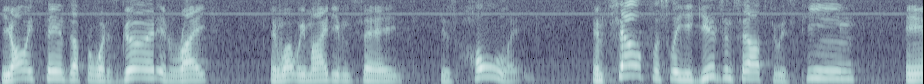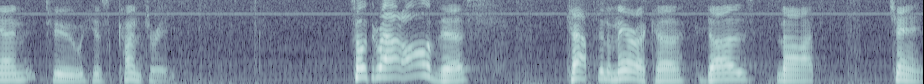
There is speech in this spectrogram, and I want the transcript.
he always stands up for what is good and right and what we might even say is holy. And selflessly, he gives himself to his team and to his country. So, throughout all of this, Captain America does not change.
